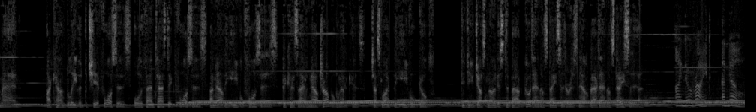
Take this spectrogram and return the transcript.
Man. I can't believe that the cheer forces, or the fantastic forces, are now the evil forces, because they are now troublemakers, just like the evil girls. Did you just notice about good Anastasia is now bad Anastasia? I know right, I know.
